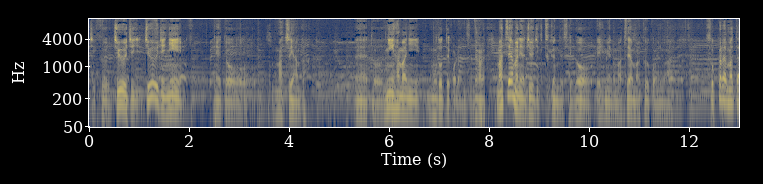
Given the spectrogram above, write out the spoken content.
8、9、10時10時にえっ、と松山えー、と新居浜に戻ってこれるんですよ。だから松山には10時着くんですけど愛媛の松山空港には。そこからまた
